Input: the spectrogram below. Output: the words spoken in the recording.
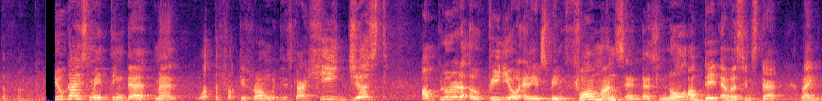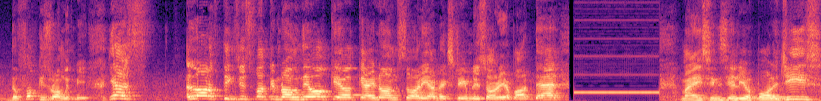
the fuck? You guys may think that, man, what the fuck is wrong with this guy? He just uploaded a video and it's been four months and there's no update ever since that. Like, the fuck is wrong with me? Yes, a lot of things is fucking wrong with me. Okay, okay, I know, I'm sorry, I'm extremely sorry about that. My sincerely apologies.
